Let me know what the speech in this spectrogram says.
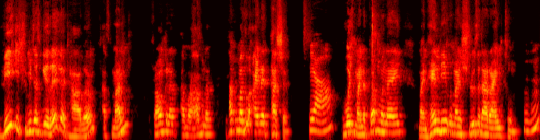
Wie ich für mich das geregelt habe, als Mann, Frauen können das einmal haben, ich habe immer so eine Tasche, Ja. wo ich meine Portemonnaie, mein Handy und meine Schlüssel da reintun. Mhm.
